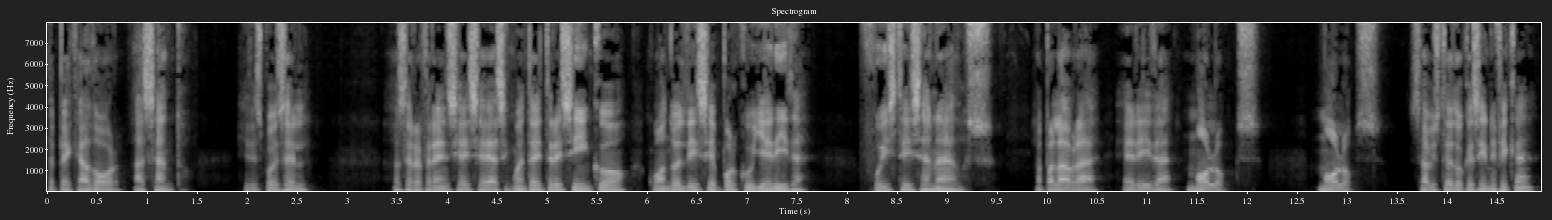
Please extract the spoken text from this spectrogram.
de pecador a santo. Y después él hace referencia a Isaías 53.5, cuando él dice, por cuya herida fuisteis sanados. La palabra herida, molox, molox, ¿sabe usted lo que significa?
